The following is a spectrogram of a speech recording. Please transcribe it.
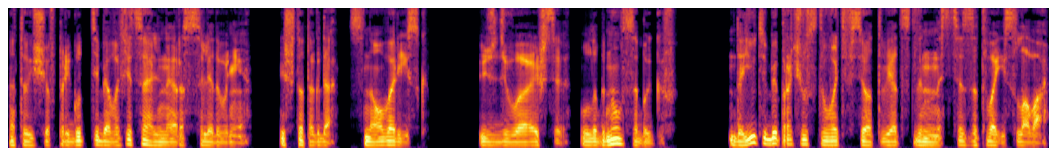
«А то еще впрягут тебя в официальное расследование. И что тогда? Снова риск». «Издеваешься?» — улыбнулся Быков. «Даю тебе прочувствовать всю ответственность за твои слова.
